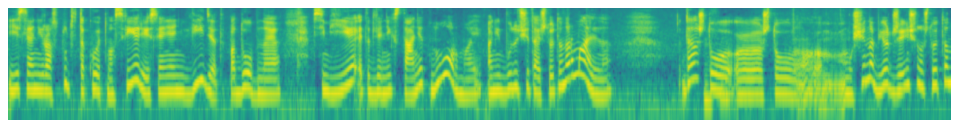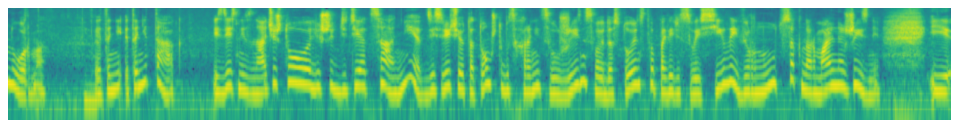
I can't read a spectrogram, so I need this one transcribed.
И если они растут в такой атмосфере, если они видят подобное в семье, это для них станет нормой. Они будут считать, что это нормально. Да, что, uh-huh. что э, мужчина бьет женщину, что это норма. Mm. Это, не, это не так. И здесь не значит, что лишить детей отца. Нет, здесь речь идет о том, чтобы сохранить свою жизнь, свое достоинство, поверить в свои силы и вернуться к нормальной жизни. И,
